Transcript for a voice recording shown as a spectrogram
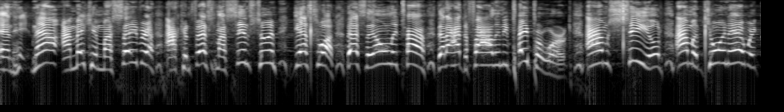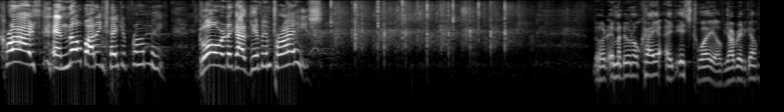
and he, now I make him my Savior. I confess my sins to him. Guess what? That's the only time that I had to file any paperwork. I'm sealed, I'm a joint heir with Christ, and nobody can take it from me. Glory to God. Give him praise. Lord, am I doing okay? It's 12. Y'all ready to go?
